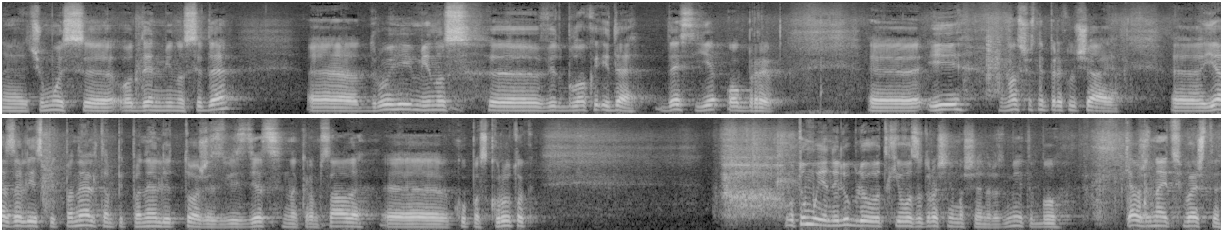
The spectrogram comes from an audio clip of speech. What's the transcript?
е, чомусь е, один мінус іде, другий мінус е, від блоку іде. Десь є обрив. Е, і у нас щось не переключає. Е, я заліз під панель, там під панелі теж звіздець, накрамсали, е, купа скруток. От Тому я не люблю такі от задрочені машини, розумієте? Бо я вже навіть, бачите,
